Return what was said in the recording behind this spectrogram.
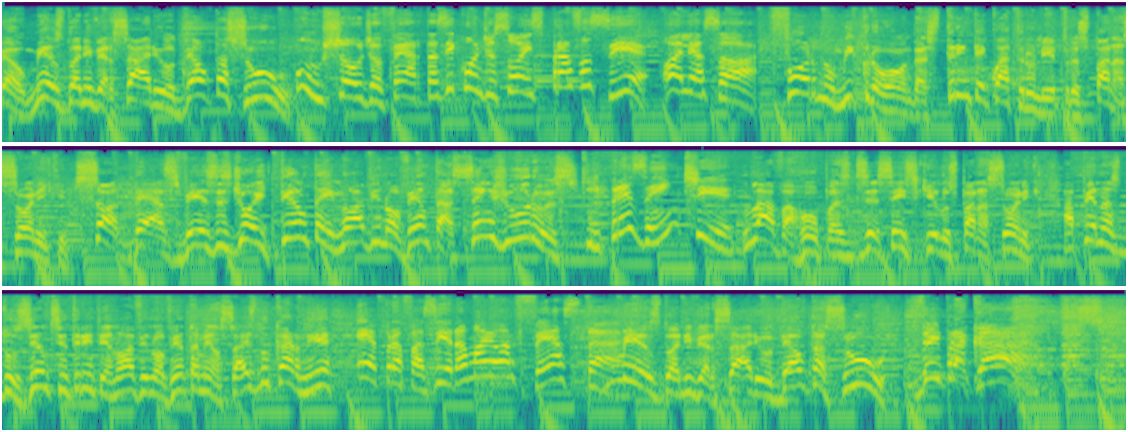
Julho é o mês do aniversário Delta Sul. Um show de ofertas e condições pra você. Olha só. Forno micro-ondas 34 litros Panasonic, só 10 vezes de 89,90 sem juros. Que presente! Lava roupas 16 quilos Panasonic, apenas 239,90 mensais no carnê. É pra fazer a maior festa. Mês do aniversário Delta Sul. Vem pra cá! Boa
